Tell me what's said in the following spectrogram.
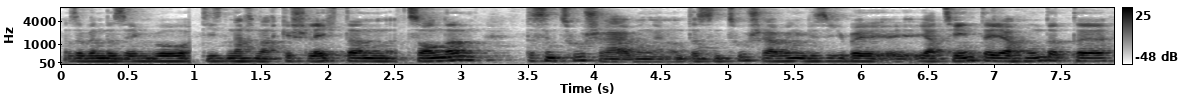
Also wenn das irgendwo die nach, nach Geschlechtern, sondern das sind Zuschreibungen und das sind Zuschreibungen, die sich über Jahrzehnte, Jahrhunderte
